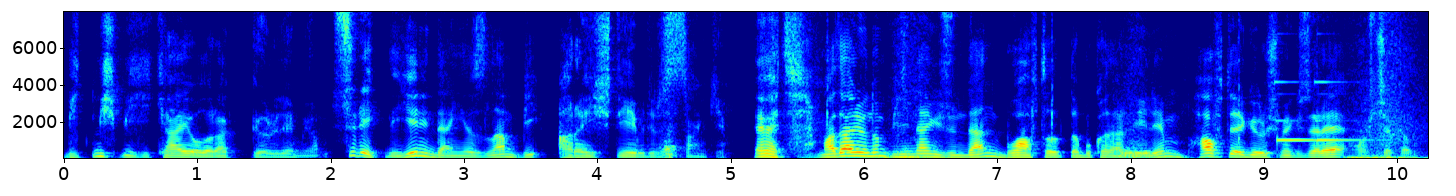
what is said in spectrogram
bitmiş bir hikaye olarak görülemiyor. Sürekli yeniden yazılan bir arayış diyebiliriz sanki. Evet, madalyonun bilinen yüzünden bu haftalık da bu kadar diyelim. Haftaya görüşmek üzere, hoşçakalın.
